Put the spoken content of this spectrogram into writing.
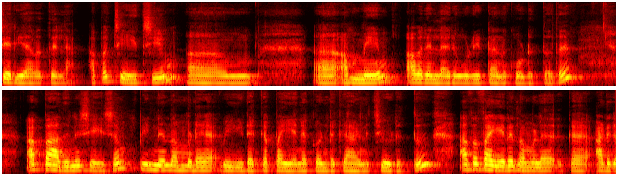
ശരിയാവത്തില്ല. അപ്പോൾ ചേച്ചിയും അമ്മയും അവരെല്ലാവരും കൂടിയിട്ടാണ് കൊടുത്തത്. അപ്പോൾ അതിന് ശേഷം പിന്നെ നമ്മുടെ വീടൊക്കെ പയ്യനെ കൊണ്ട് കാണിച്ചു കൊടുത്തു. അപ്പോൾ പയ്യനെ നമ്മൾ അടുക്ക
